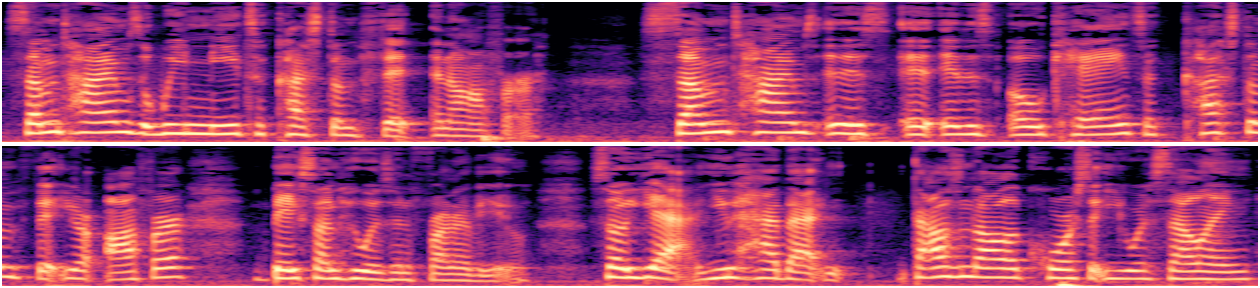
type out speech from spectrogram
sometimes we need to custom fit an offer sometimes it is it, it is okay to custom fit your offer based on who is in front of you. So yeah you had that thousand dollar course that you were selling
